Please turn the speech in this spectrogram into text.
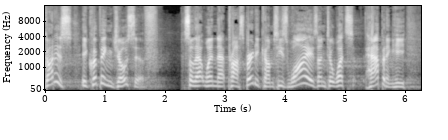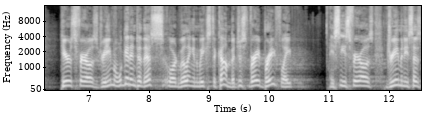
God is equipping Joseph so that when that prosperity comes, he's wise unto what's happening. He hears Pharaoh's dream, and we'll get into this, Lord willing, in weeks to come, but just very briefly, he sees Pharaoh's dream and he says,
